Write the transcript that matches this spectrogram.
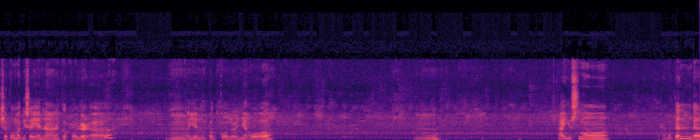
Siya pong mag-isa yan, ah. Nagka-color, ah. Hmm, ayan ang pag-color niya, oh. Hmm. Ayos mo. Para maganda.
